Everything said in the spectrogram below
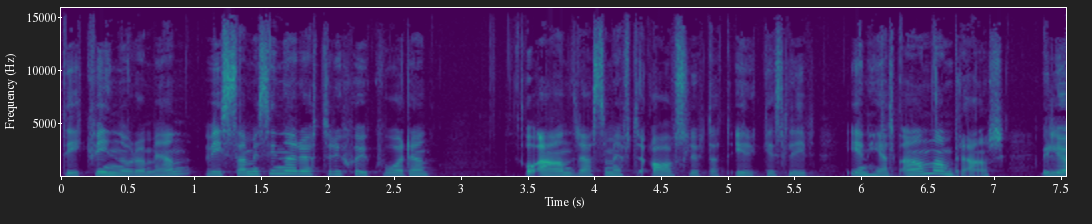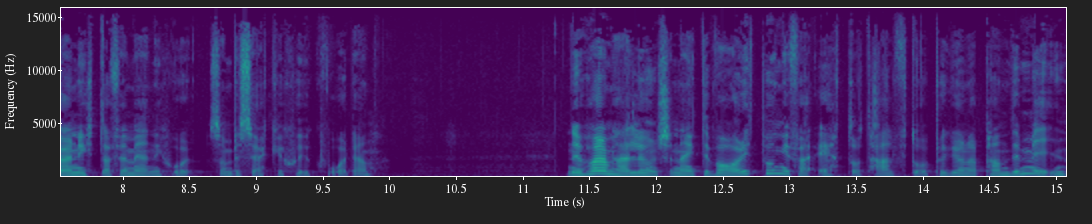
Det är kvinnor och män, vissa med sina rötter i sjukvården och andra som efter avslutat yrkesliv i en helt annan bransch vill göra nytta för människor som besöker sjukvården. Nu har de här luncherna inte varit på ungefär ett och ett halvt år på grund av pandemin.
